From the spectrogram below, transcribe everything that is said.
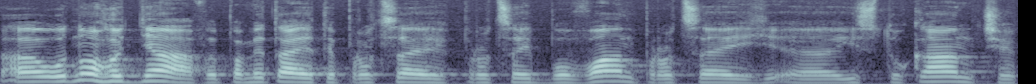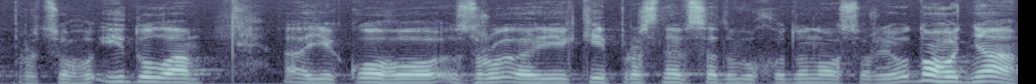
е, одного дня ви пам'ятаєте про цей, про цей Бован, про цей е, істукан чи про цього ідола, е, якого, е, який проснився до виходоносора. І одного дня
